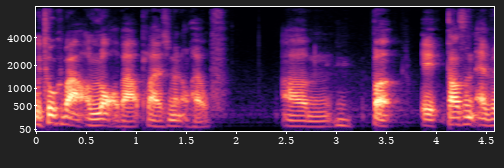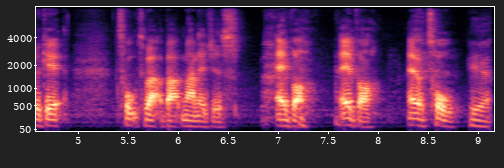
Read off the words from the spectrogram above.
we talk about a lot about players' mental health, um, but it doesn't ever get talked about about managers ever, ever, at all. Yeah,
